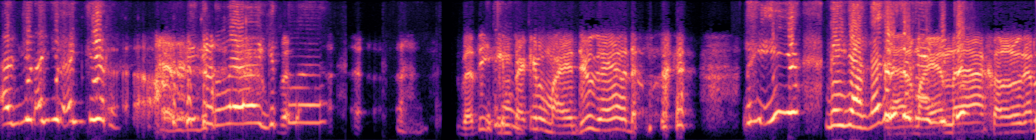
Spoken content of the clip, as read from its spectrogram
anjir anjir anjir gitu lah gitu lah Berarti Itu kan- impact-nya lumayan juga ya udah. iya gak nyangka kan ya lumayan gitu dah. Kalau lu kan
